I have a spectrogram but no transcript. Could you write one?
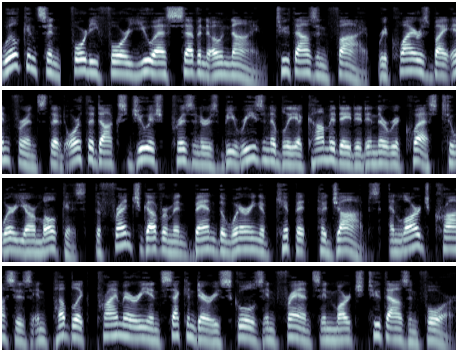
Wilkinson, 44 U.S. 709 2005, requires by inference that Orthodox Jewish prisoners be reasonably accommodated in their request to wear yarmulkes. The French government banned the wearing of kippot, hijabs, and large crosses in public primary and secondary schools in France in March 2004.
